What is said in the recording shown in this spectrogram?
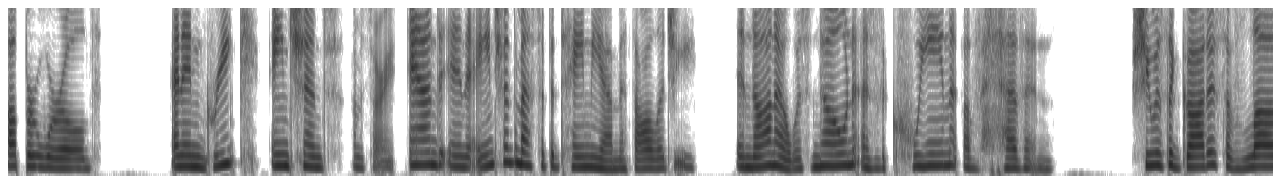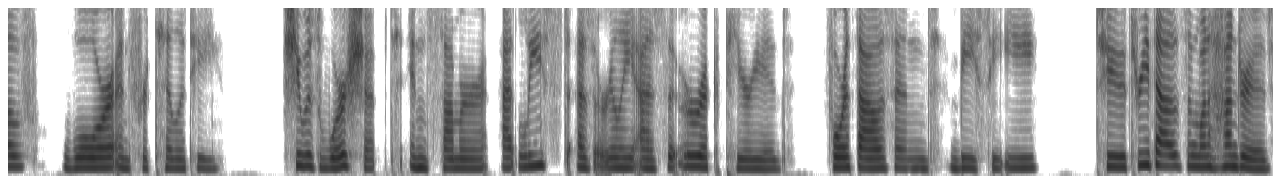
upper world. And in Greek ancient, I'm sorry, and in ancient Mesopotamia mythology, Inanna was known as the Queen of Heaven. She was the goddess of love, war, and fertility. She was worshipped in Sumer at least as early as the Uruk period, 4000 BCE to 3100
